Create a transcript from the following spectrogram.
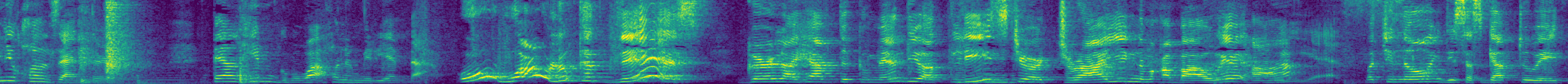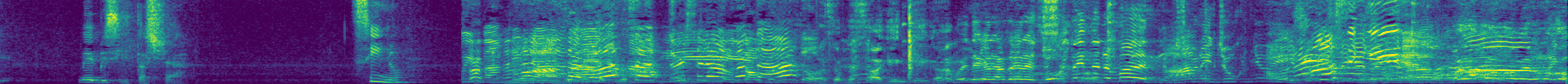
Can you call Xander? Tell him gumawa ako ng merienda. Oh, wow! Look at this! Girl, I have to commend you. At least you're trying na makabawi, ha? Yes. But you know, this has got to wait. May bisita siya. Sino? Salamat, Sander. Salamat, ah. Basta ba saging cake, ha? Pwede ka lang tayo. Joke time na naman. Gusto ko na yung joke niyo eh. Ah, sige. Meron ako.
